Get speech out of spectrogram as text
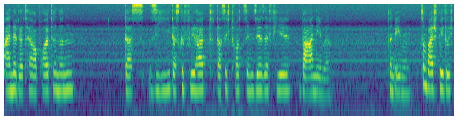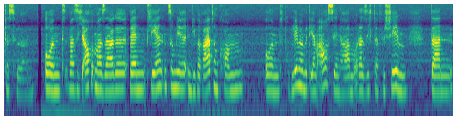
eine der Therapeutinnen, dass sie das Gefühl hat, dass ich trotzdem sehr, sehr viel wahrnehme. Dann eben zum Beispiel durch das Hören. Und was ich auch immer sage, wenn Klienten zu mir in die Beratung kommen und Probleme mit ihrem Aussehen haben oder sich dafür schämen, dann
